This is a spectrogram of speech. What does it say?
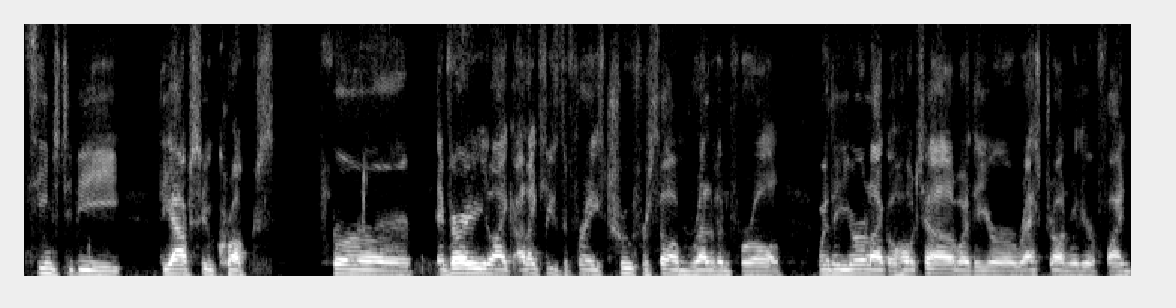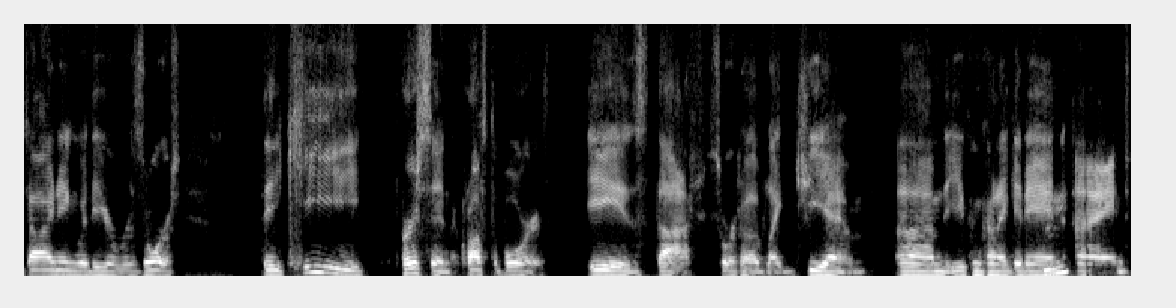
seems to be the absolute crux for a very, like, I like to use the phrase true for some, relevant for all. Whether you're like a hotel, whether you're a restaurant, whether you're fine dining, whether you're a resort, the key person across the board is that sort of like GM um, that you can kind of get in mm-hmm. and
